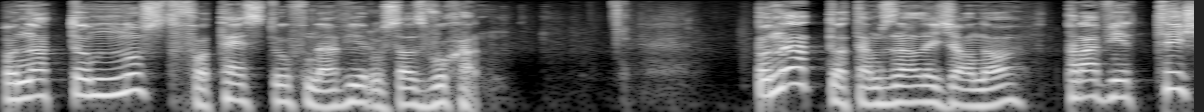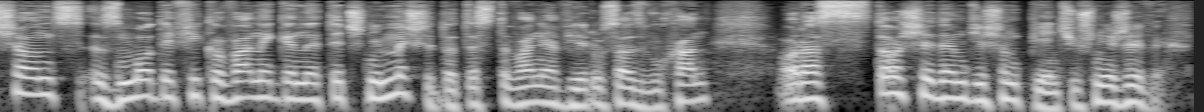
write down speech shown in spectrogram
Ponadto mnóstwo testów na wirusa z Wuhan. Ponadto tam znaleziono prawie tysiąc zmodyfikowanych genetycznie myszy do testowania wirusa z Wuhan oraz 175 już nieżywych.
